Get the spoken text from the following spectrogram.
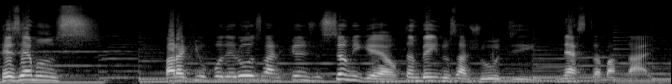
Rezemos para que o poderoso arcanjo São Miguel também nos ajude nesta batalha.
